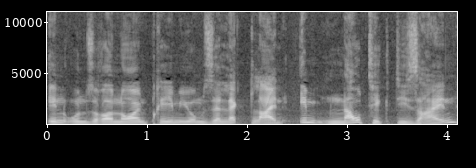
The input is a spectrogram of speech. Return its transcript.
in unserer neuen Premium Select Line im Nautic Design,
